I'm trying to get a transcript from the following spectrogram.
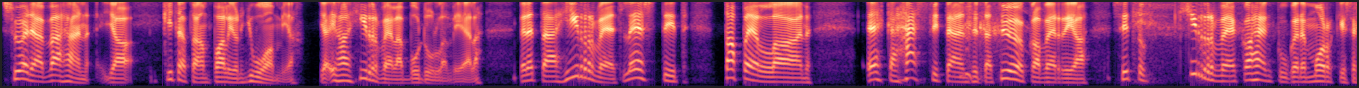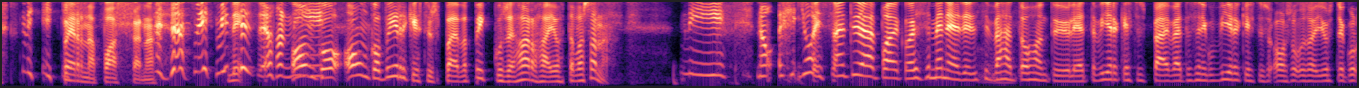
syödään vähän ja kitataan paljon juomia. Ja ihan hirveällä budulla vielä. Vedetään hirveät lestit, tapellaan, ehkä hässitään sitä työkaveria. Sitten on hirveä kahden kuukauden morkis ja perna paskana. niin, miten se on niin? Onko, onko virkistyspäivä pikkusen harhaanjohtava sana? Niin, no joissain työpaikoissa menee tietysti vähän tohon tyyliin, että virkistyspäivä, että se niinku virkistysosuus on just joku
